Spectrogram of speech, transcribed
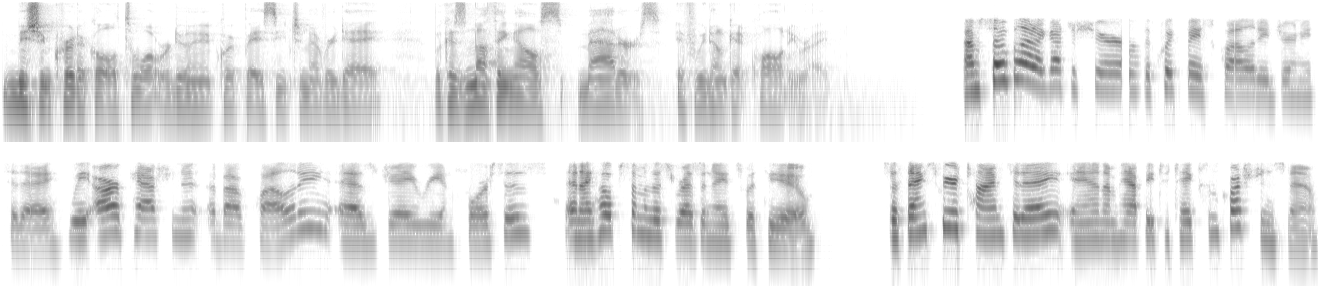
mission critical to what we're doing at QuickBase each and every day, because nothing else matters if we don't get quality right. I'm so glad I got to share the QuickBase quality journey today. We are passionate about quality, as Jay reinforces, and I hope some of this resonates with you. So thanks for your time today, and I'm happy to take some questions now.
